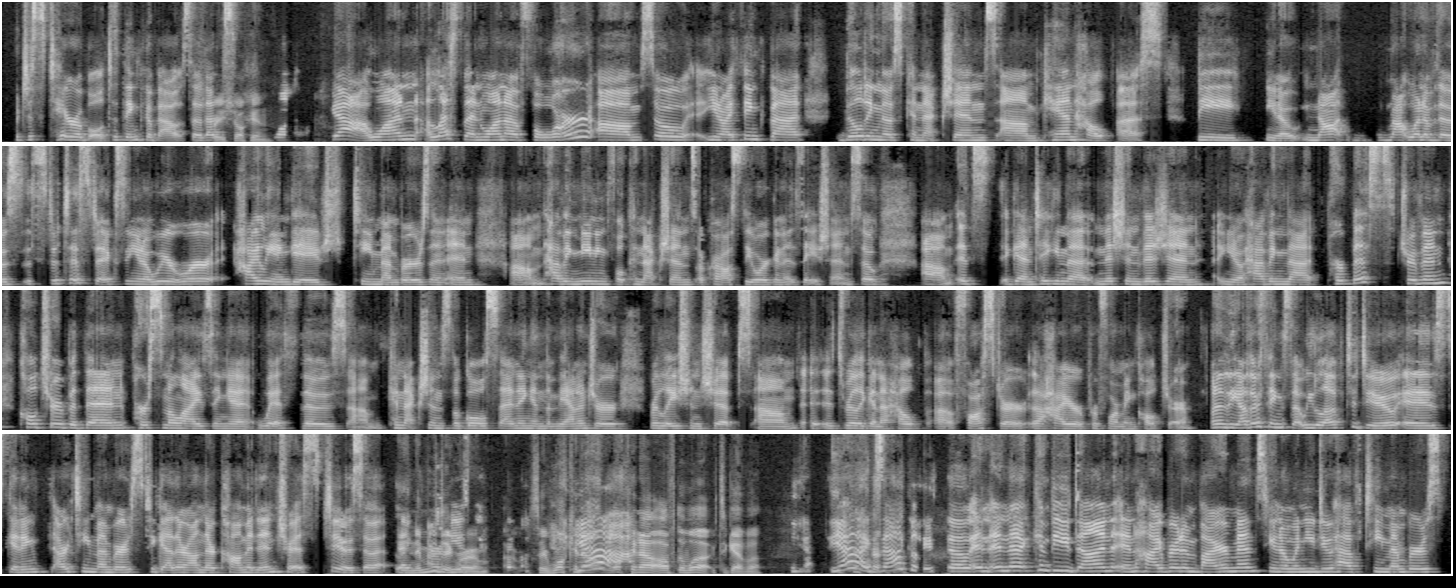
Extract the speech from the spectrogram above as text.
which is terrible to think about. So that's, that's pretty shocking. One, yeah, one less than one of four. Um, so, you know, I think that building those connections um, can help us be you know not not one of those statistics you know we're we're highly engaged team members and, and um, having meaningful connections across the organization. So um, it's again taking the mission vision you know having that purpose driven culture but then personalizing it with those um, connections the goal setting and the manager relationships um, it, it's really going to help uh, foster a higher performing culture. One of the other things that we love to do is getting our team members together on their common interests too so like in the music, music room so rocking yeah. out rocking out after work together yeah, yeah, exactly. so, and, and that can be done in hybrid environments. You know, when you do have team members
